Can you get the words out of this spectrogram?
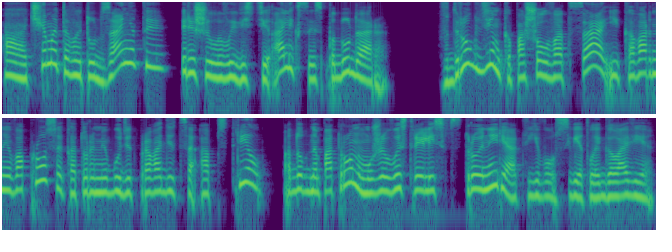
«А чем это вы тут заняты?» — решила вывести Алекса из-под удара. Вдруг Димка пошел в отца, и коварные вопросы, которыми будет проводиться обстрел, подобно патронам, уже выстроились в стройный ряд в его светлой голове.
